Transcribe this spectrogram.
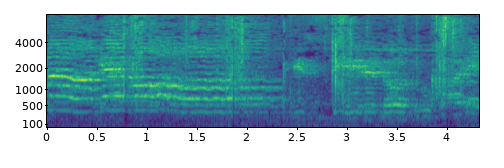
না কেন? বিস্তীর্ণ দুবারে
